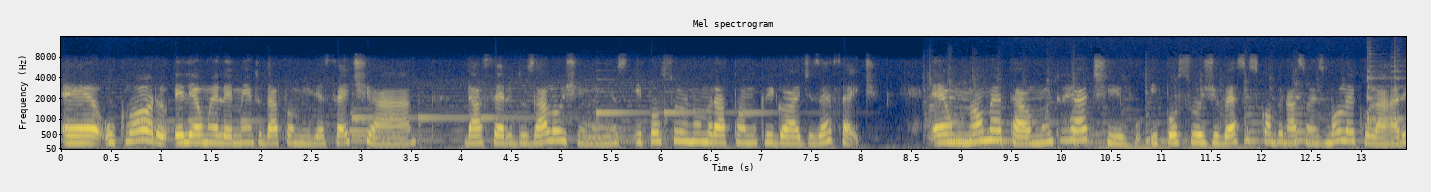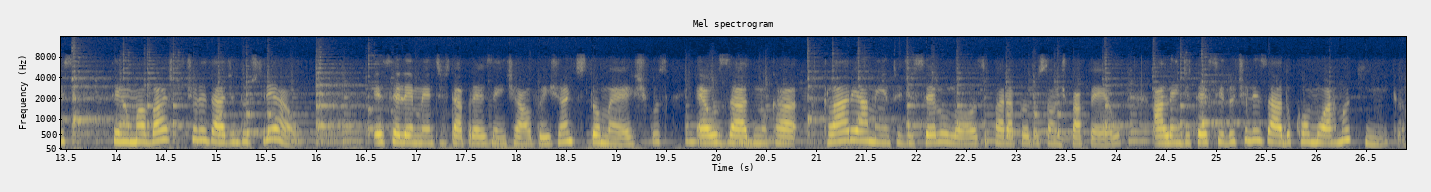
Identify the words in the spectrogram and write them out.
É, o cloro ele é um elemento da família 7A, da série dos halogênios e possui um número atômico igual a 17. É um não metal muito reativo e possui diversas combinações moleculares, tem uma vasta utilidade industrial. Esse elemento está presente em alvejantes domésticos, é usado no clareamento de celulose para a produção de papel, além de ter sido utilizado como arma química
